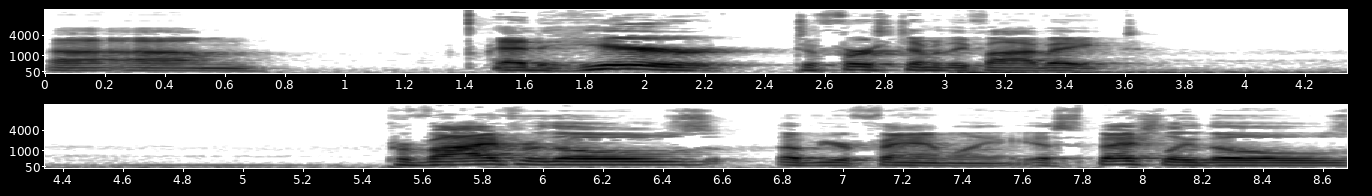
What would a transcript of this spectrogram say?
uh, um, adhere to 1 Timothy five eight. Provide for those of your family, especially those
